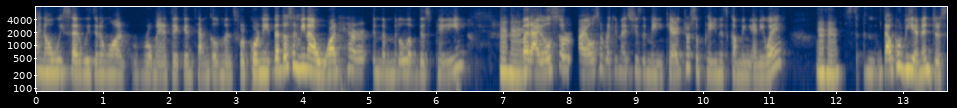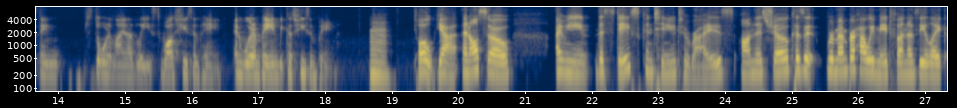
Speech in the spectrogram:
I know we said we didn't want romantic entanglements for Courtney. That doesn't mean I want her in the middle of this pain, Mhm, but I also I also recognize she's the main character, so pain is coming anyway. mhm. S- That would be an interesting storyline at least while she's in pain and we're in pain because she's in pain. Mm. Oh, yeah. And also, I mean, the stakes continue to rise on this show because it remember how we made fun of the like,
